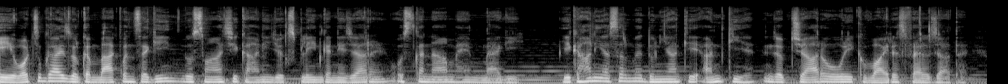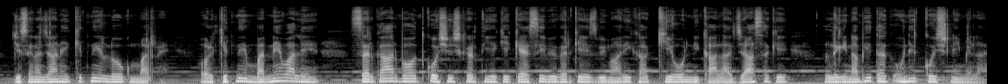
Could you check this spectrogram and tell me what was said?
Hey what's up guys welcome back once again दोस्तों, आज की कहानी जो एक्सप्लेन करने जा रहे हैं, उसका नाम है मैगी। ये कहानी असल में दुनिया के अंत की है, जब चारों ओर एक वायरस फैल जाता है, जिसे न जाने कितने लोग मर रहे हैं और कितने मरने वाले हैं। सरकार बहुत कोशिश करती है कि कैसे भी करके इस बीमारी का क्यों निकाला जा सके, लेकिन अभी तक उन्हें कुछ नहीं मिला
